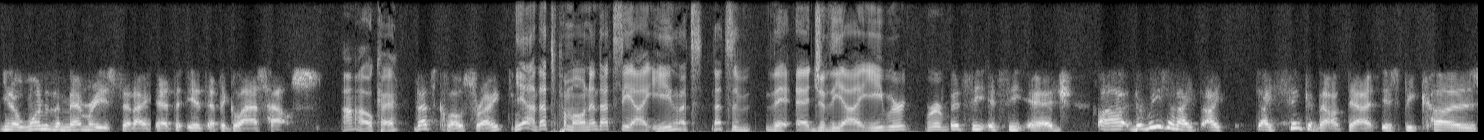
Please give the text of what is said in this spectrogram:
You know, one of the memories that I at the at the Glass House. Ah, okay. That's close, right? Yeah, that's Pomona. That's the IE. That's that's the, the edge of the IE. We're we're it's the it's the edge. Uh, the reason I, I I think about that is because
